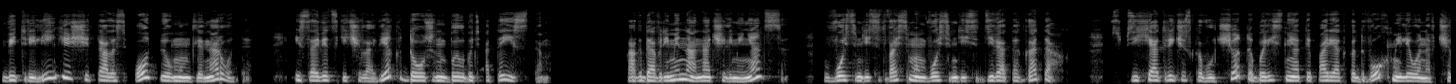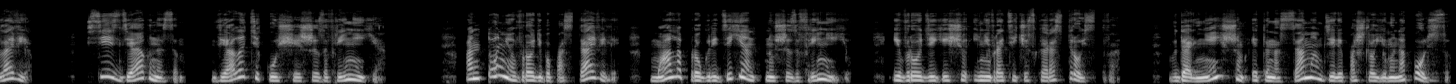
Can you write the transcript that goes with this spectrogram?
ведь религия считалась опиумом для народа, и советский человек должен был быть атеистом. Когда времена начали меняться, в 88-89 годах с психиатрического учета были сняты порядка двух миллионов человек, все с диагнозом вялотекущая шизофрения. Антонио вроде бы поставили малопрогредиентную шизофрению и вроде еще и невротическое расстройство. В дальнейшем это на самом деле пошло ему на пользу.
